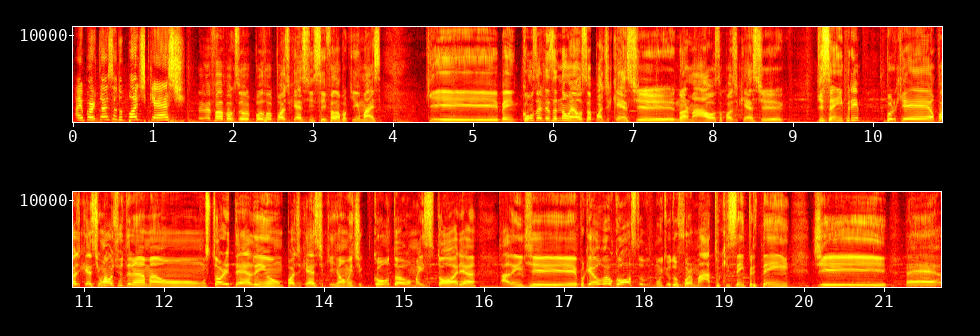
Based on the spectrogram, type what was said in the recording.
a importância do podcast. Vai falar um pouco sobre o podcast em si, falar um pouquinho mais. Que, bem, com certeza não é o seu podcast normal, o seu podcast de sempre, porque é um podcast, um audiodrama, um storytelling, um podcast que realmente conta uma história, além de. Porque eu, eu gosto muito do formato que sempre tem de é,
